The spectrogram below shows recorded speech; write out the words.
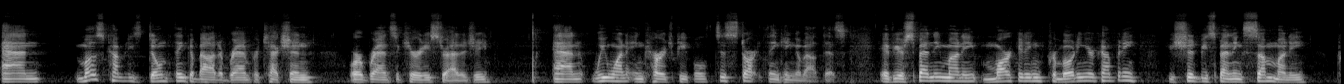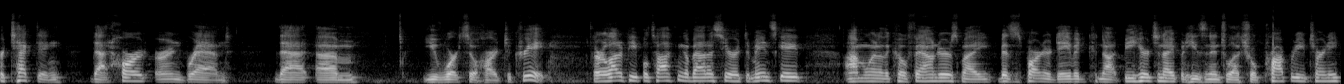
And most companies don't think about a brand protection or a brand security strategy. And we want to encourage people to start thinking about this. If you're spending money marketing, promoting your company, you should be spending some money protecting that hard earned brand that um, you've worked so hard to create. There are a lot of people talking about us here at DomainSkate I'm one of the co-founders. My business partner David could not be here tonight, but he's an intellectual property attorney.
